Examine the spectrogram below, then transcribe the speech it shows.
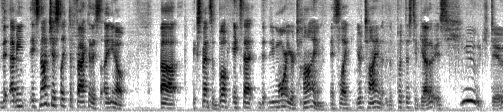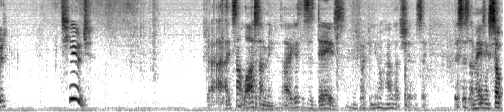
The, I mean, it's not just like the fact that it's uh, you know, uh, expensive book. It's that the, the more your time. It's like your time to put this together is huge, dude. It's huge. It's not lost on me. I guess this is days. You fucking you don't have that shit. It's like this is amazing. So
